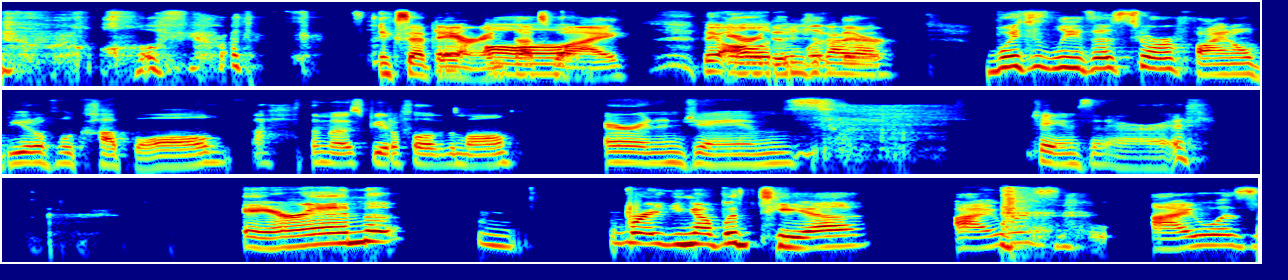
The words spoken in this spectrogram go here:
all of your other Except They Aaron. That's why. they all Aaron live in didn't live there. Which leads us to our final beautiful couple, Ugh, the most beautiful of them all. Aaron and James. James and Aaron. Aaron breaking up with Tia. I was I was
